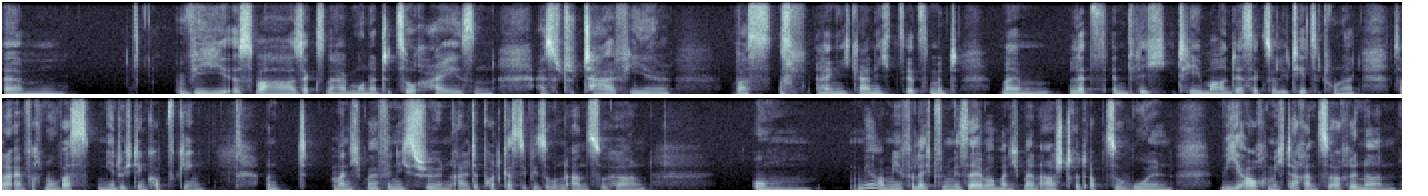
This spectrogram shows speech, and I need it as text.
Ähm, wie es war, sechseinhalb Monate zu reisen. Also total viel, was eigentlich gar nichts jetzt mit meinem letztendlich Thema der Sexualität zu tun hat, sondern einfach nur, was mir durch den Kopf ging. Und manchmal finde ich es schön, alte Podcast-Episoden anzuhören, um ja, mir vielleicht von mir selber manchmal einen Arschtritt abzuholen, wie auch mich daran zu erinnern,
